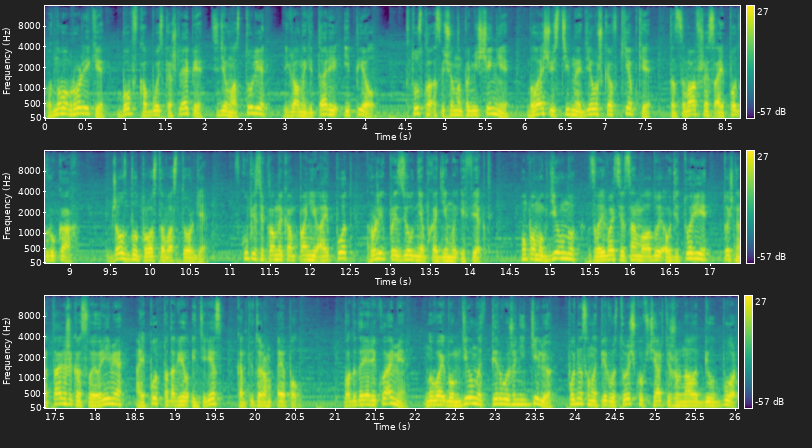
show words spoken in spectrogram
В новом ролике Боб в ковбойской шляпе сидел на стуле, играл на гитаре и пел. В тускло освещенном помещении была еще стильная девушка в кепке, танцевавшая с iPod в руках. Джобс был просто в восторге. Вкупе с рекламной кампанией iPod ролик произвел необходимый эффект. Он помог Дилану завоевать сердца молодой аудитории, точно так же, как в свое время iPod подогрел интерес к компьютерам Apple. Благодаря рекламе новый альбом Дилана в первую же неделю поднялся на первую строчку в чарте журнала Billboard,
